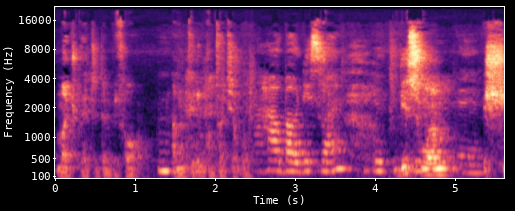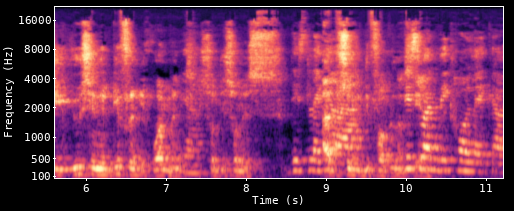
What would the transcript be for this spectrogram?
much better than before, and I'm feeling comfortable. How about this one? You- This you- one, uh, she using a different equipment, Yeah. so this one is this like absolutely a, fabulous. this yeah. one we call like a,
